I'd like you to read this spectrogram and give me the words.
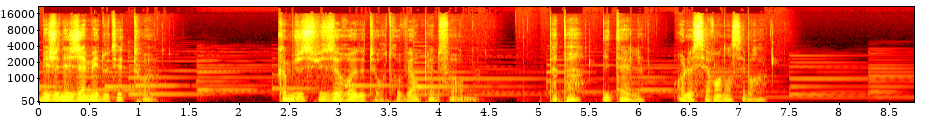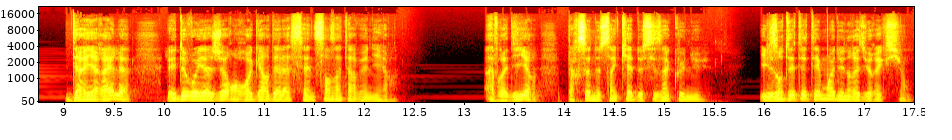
mais je n'ai jamais douté de toi. Comme je suis heureux de te retrouver en pleine forme. Papa, dit-elle, en le serrant dans ses bras. Derrière elle, les deux voyageurs ont regardé la scène sans intervenir. À vrai dire, personne ne s'inquiète de ces inconnus. Ils ont été témoins d'une résurrection,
